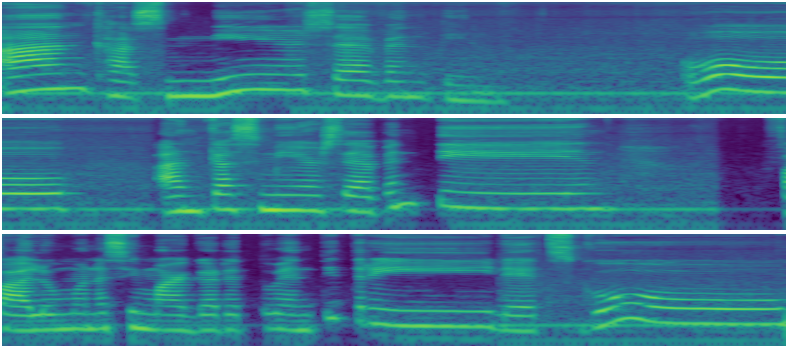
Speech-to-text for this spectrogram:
Ann Casmir 17. Oh, Ann Casmir 17. Follow mo na si Margaret 23. Let's go.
